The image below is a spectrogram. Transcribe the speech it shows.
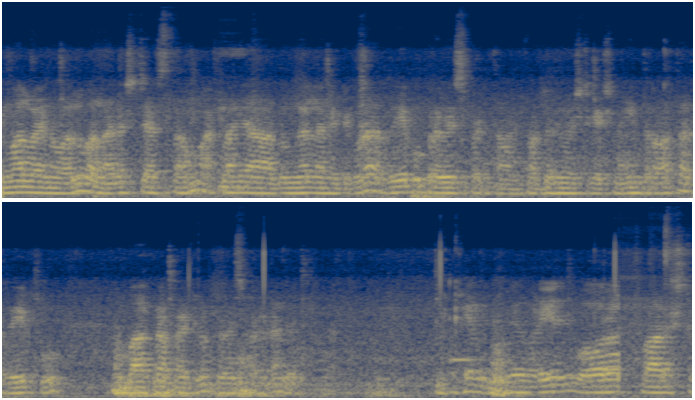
ఇన్వాల్వ్ అయిన వాళ్ళు వాళ్ళు అరెస్ట్ చేస్తాము. అట్లాగే ఆ దొంగలన్నిటి కూడా రేపు ప్రవేశపెడతాము. ఫర్దర్ ఇన్వెస్టిగేషన్ అయిన తర్వాత రేపు బాక్రాపేటలో ప్రవేశపెట్టడం జరుగుతుంది. ఫారెస్ట్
